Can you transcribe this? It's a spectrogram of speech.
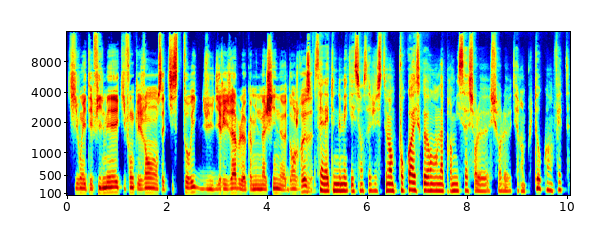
qui ont été filmées, qui font que les gens ont cette historique du dirigeable comme une machine dangereuse. Ça va être une de mes questions, ça justement. Pourquoi est-ce qu'on a pas mis ça sur le, sur le terrain plus tôt, quoi, en fait?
